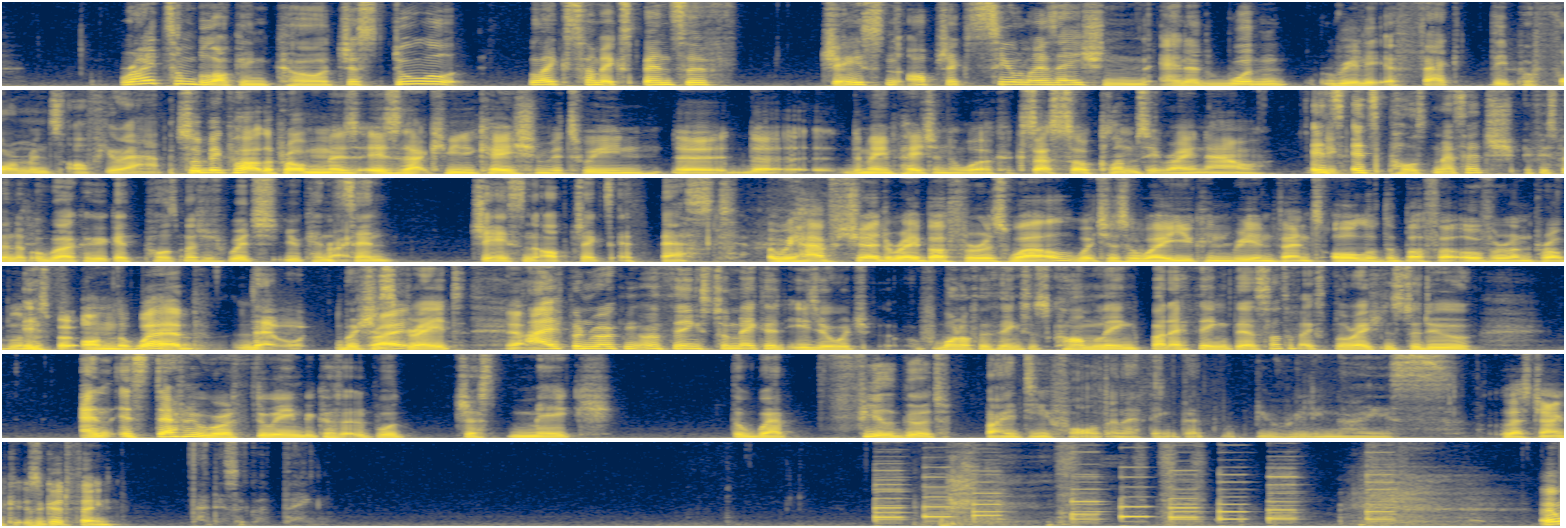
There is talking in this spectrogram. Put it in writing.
write some blocking code, just do like some expensive JSON object serialization, and it wouldn't really affect the performance of your app. So a big part of the problem is is that communication between the the, the main page and the worker, because that's so clumsy right now. It's, it's post message. If you spin up a worker, you get post message, which you can Right. send JSON objects at best. We have shared array buffer as well, which is a way you can reinvent all of the buffer overrun problems, but on the web. That, which Right? is great. Yeah. I've been working on things to make it easier, which one of the things is Comlink, but I think there's lots of explorations to do. And it's definitely worth doing because it would just make the web feel good by default. And I think that would be really nice. Less jank is a good thing.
